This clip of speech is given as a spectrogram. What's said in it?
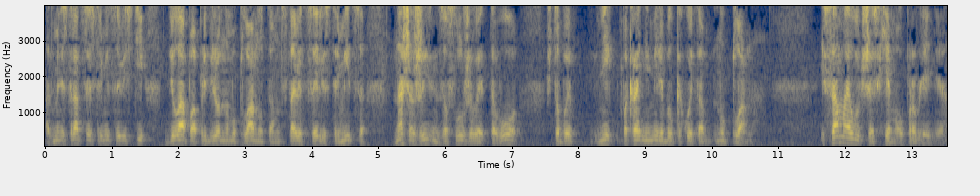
Администрация стремится вести дела по определенному плану, там, ставит цели, стремится. Наша жизнь заслуживает того, чтобы, не, по крайней мере, был какой-то ну, план. И самая лучшая схема управления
